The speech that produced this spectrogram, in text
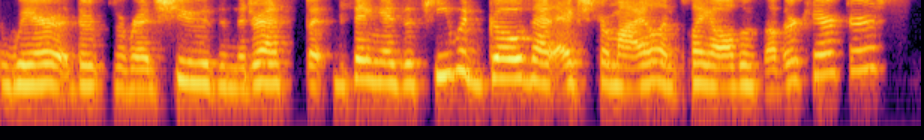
wear the, the red shoes and the dress. But the thing is, is he would go that extra mile and play all those other characters.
